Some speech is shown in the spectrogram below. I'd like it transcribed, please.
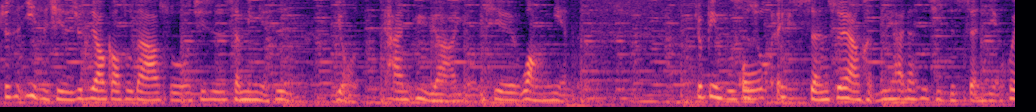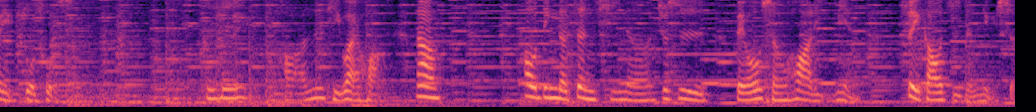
就是意思其实就是要告诉大家说，其实神明也是有贪欲啊，有一些妄念的，就并不是说神虽然很厉害，但是其实神也会做错事。嗯哼，好啊，这是题外话。那奥丁的正妻呢，就是北欧神话里面最高级的女神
